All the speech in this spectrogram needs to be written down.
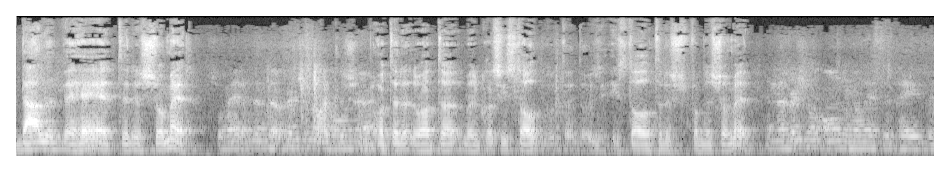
dalit veher to the shomer, Shomer, and then the original owner, or to the, or to, because he stole he stole it to the, from the shomer. and the original owner only has to pay the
